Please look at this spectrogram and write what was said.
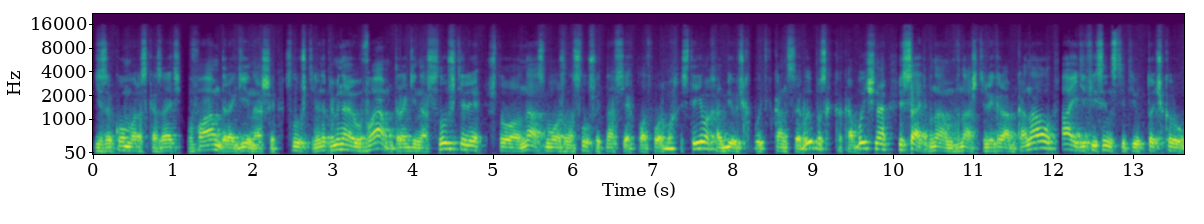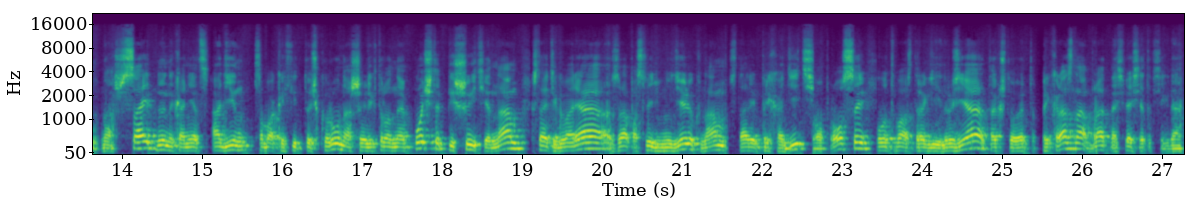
языком рассказать вам, дорогие наши слушатели. Напоминаю вам, дорогие наши слушатели, что нас можно слушать на всех платформах и стримах. Отбивочка будет в конце выпуска, как обычно. Писать в нам в наш телеграм-канал idefisinstitute.ru наш сайт. Ну и, наконец, один собакафит.ру наша электронная почта. Пишите нам. Кстати говоря, за последнюю неделю к нам стали приходить вопросы от вас, дорогие друзья. Так что это прекрасно важно, обратная связь – это всегда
